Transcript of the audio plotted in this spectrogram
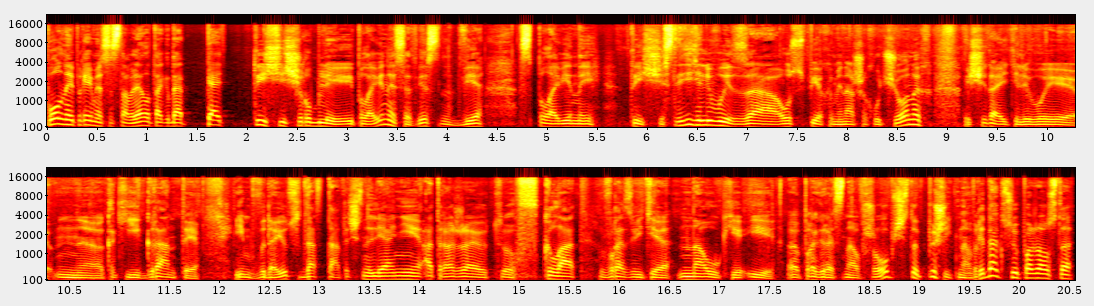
Полная премия составляла тогда 5 тысяч рублей и половиной, соответственно, две с половиной тысячи. Следите ли вы за успехами наших ученых? Считаете ли вы, какие гранты им выдаются? Достаточно ли они отражают вклад в развитие науки и э, прогресс нашего общества? Пишите нам в редакцию, пожалуйста.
